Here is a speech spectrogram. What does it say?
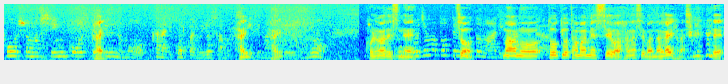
当初の進行っていうのも、かなり今回も予算もついてますけれども、はい。はい、これはですね、そう。まあ、あの東京多摩メッセは話せば長い話があって、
